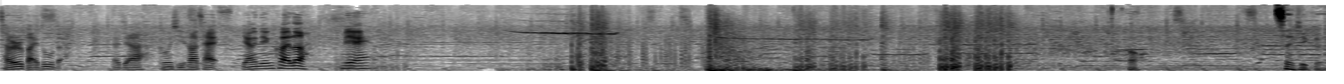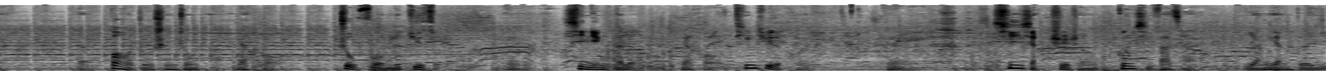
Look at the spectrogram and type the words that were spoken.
词儿百度的，大家恭喜发财，羊年快乐，咩。好在这个呃爆竹声中，然后祝福我们的剧组，嗯，新年快乐！然后听剧的朋友，嗯，心想事成，恭喜发财，洋洋得意。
